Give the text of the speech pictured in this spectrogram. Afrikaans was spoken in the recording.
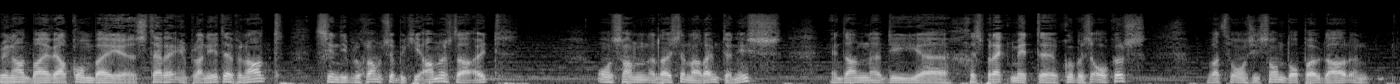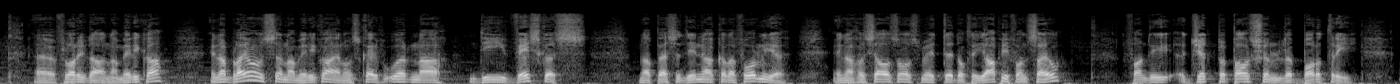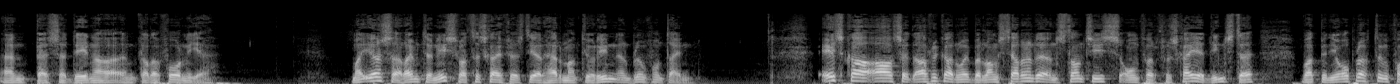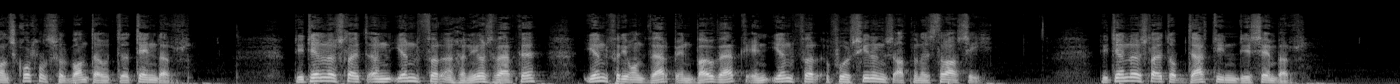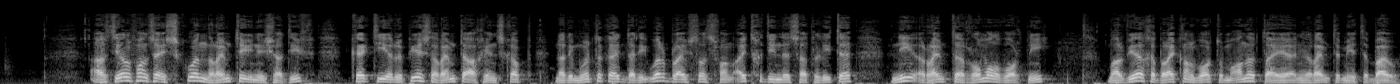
Goeienaand baie welkom by eh, Sterre en Planete vanaand. sien die program so 'n bietjie anders daar uit. Ons gaan luister na ruimtenis en dan eh, die uh, gesprek met uh, Kobus Olkers wat vir ons die son dophou daar in uh, Florida in Amerika. En dan bly ons in Amerika en ons skuif oor na die Weskus na Pasadena, Kalifornië. En dan gesels ons met uh, Dr. Japie van Sail van die Jet Propulsion Laboratory in Pasadena in Kalifornië. My eerste ruimtenis wat geskryf is deur Herman Turin in Bloemfontein. SKA Suid-Afrika nooi belangstellende instansies om vir verskeie dienste wat met die oprigting van skottels verband hou te tender. Die tender sluit in een vir ingenieurswerke, een vir die ontwerp en bouwerk en een vir voorsieningsadministrasie. Die tender sluit op 13 Desember. As deel van sy skoon ruimte-inisiatief, kyk die Europese Ruimteagentskap na die moontlikheid dat die oorblyfsels van uitgediende satelliete nie ruimte-rommel word nie, maar weer gebruik kan word om ander tye in die ruimte mee te bou.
